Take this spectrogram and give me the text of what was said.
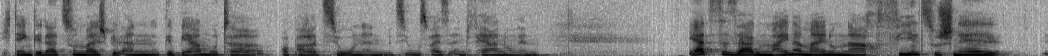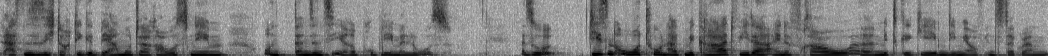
Ich denke da zum Beispiel an Gebärmutteroperationen bzw. Entfernungen. Ärzte sagen meiner Meinung nach viel zu schnell, lassen Sie sich doch die Gebärmutter rausnehmen und dann sind Sie Ihre Probleme los. Also diesen O-Ton hat mir gerade wieder eine Frau äh, mitgegeben, die mir auf Instagram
